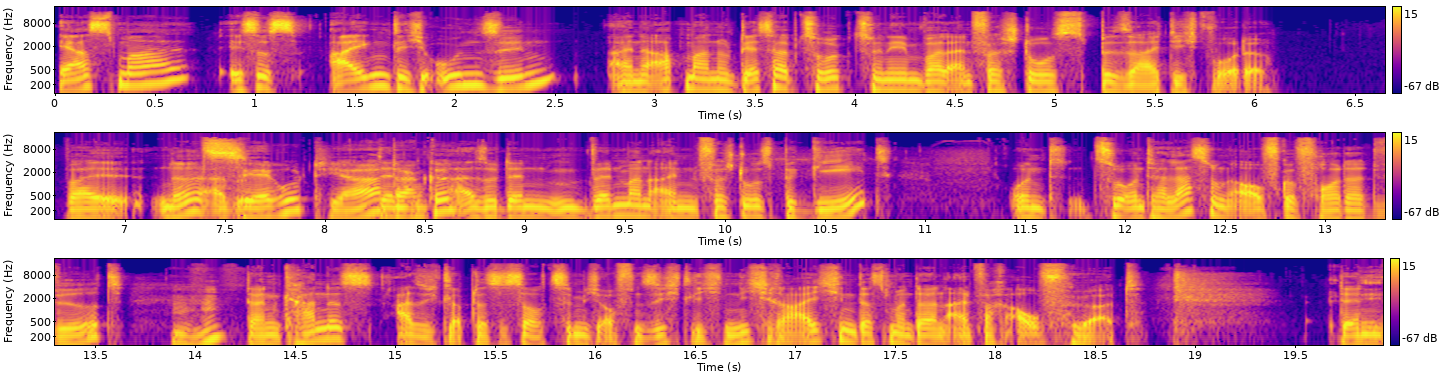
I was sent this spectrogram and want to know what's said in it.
erstmal ist es eigentlich Unsinn, eine Abmahnung deshalb zurückzunehmen, weil ein Verstoß beseitigt wurde. Weil, ne, also, sehr gut, ja, denn, danke. Also denn wenn man einen Verstoß begeht und zur Unterlassung aufgefordert wird, Mhm. dann kann es, also ich glaube, das ist auch ziemlich offensichtlich, nicht reichen, dass man dann einfach aufhört. Denn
